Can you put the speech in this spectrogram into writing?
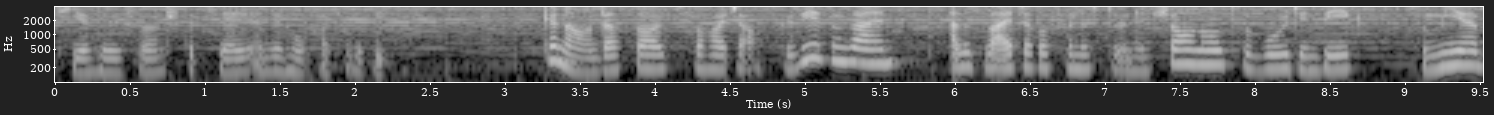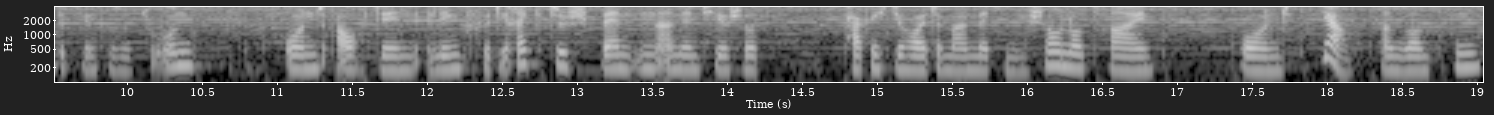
Tierhilfe, speziell in den Hochwassergebieten. Genau, und das soll es für heute auch gewesen sein. Alles weitere findest du in den Show Notes, sowohl den Weg zu mir bzw. zu uns und auch den Link für direkte Spenden an den Tierschutz packe ich dir heute mal mit in die Show Notes rein. Und ja, ansonsten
